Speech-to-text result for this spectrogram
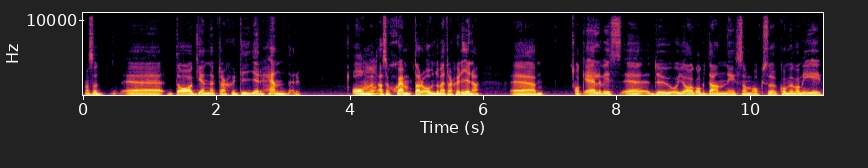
alltså, eh, dagen när tragedier händer. Om, Ja. alltså skämtar om de här tragedierna. Eh, och Elvis, eh, du och jag och Danny som också kommer vara med i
